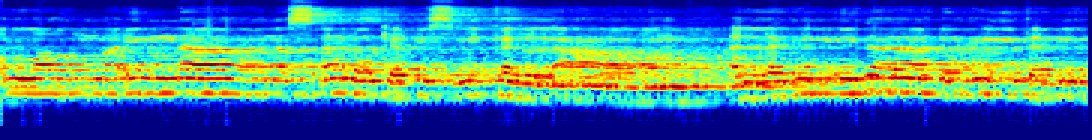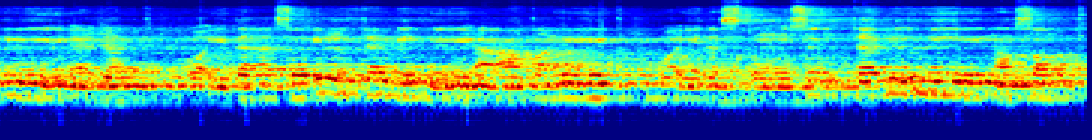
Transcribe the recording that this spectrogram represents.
اللهم إنا نسألك باسمك الأعظم الذي إذا دعيت به أجبت وإذا سئلت به أعطيت وإذا استنصرت به نصرت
